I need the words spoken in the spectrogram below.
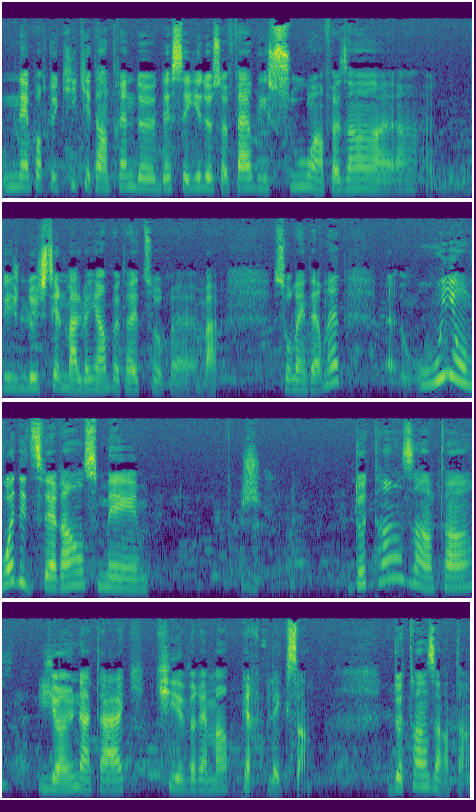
n'importe qui qui est en train d'essayer de, se faire des sous en faisant euh, des logiciels malveillants peut-être sur, euh, sur l'Internet. Euh, oui, on voit des différences, mais de temps en temps, il y a une attaque qui est vraiment perplexante. De temps en temps,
